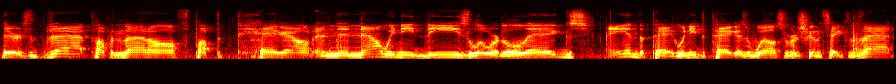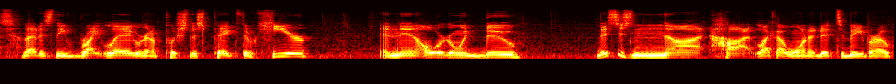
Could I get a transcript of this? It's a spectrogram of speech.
There's that, popping that off, pop the peg out, and then now we need these lower legs and the peg. We need the peg as well, so we're just gonna take that. That is the right leg. We're gonna push this peg through here, and then all we're going to do This is not hot like I wanted it to be, bro.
